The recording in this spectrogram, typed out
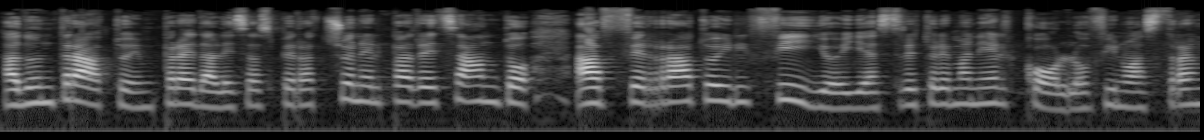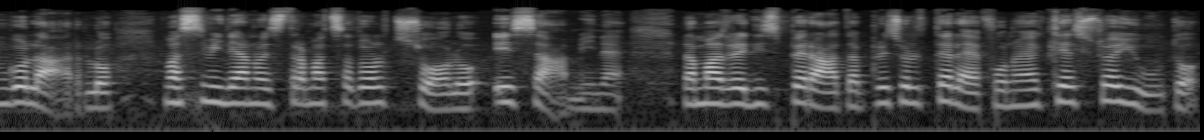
Ad un tratto in preda alle all'esasperazione il Padre Santo ha afferrato il figlio e gli ha stretto le mani al collo fino a strangolarlo. Massimiliano è stramazzato al suolo, esamine. La madre disperata ha preso il telefono e ha chiesto aiuto.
